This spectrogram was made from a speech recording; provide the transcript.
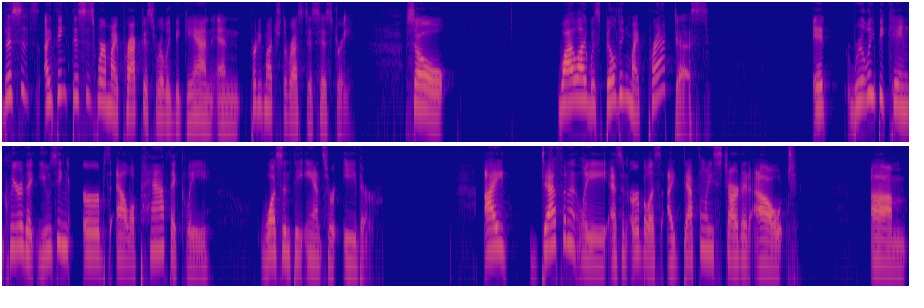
this is i think this is where my practice really began and pretty much the rest is history so while i was building my practice it really became clear that using herbs allopathically wasn't the answer either. I definitely, as an herbalist, I definitely started out um,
